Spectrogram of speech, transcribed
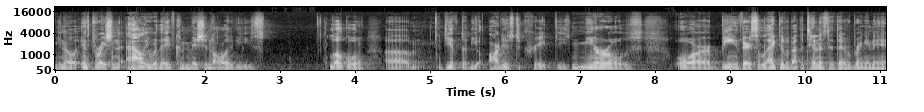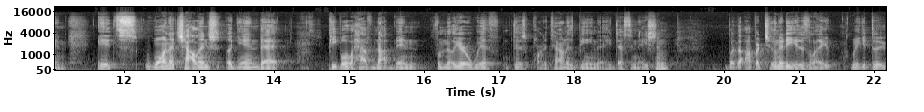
you know, Inspiration Alley, where they've commissioned all of these local um, DFW artists to create these murals or being very selective about the tenants that they're bringing in. It's one, a challenge again that people have not been familiar with this part of town as being a destination. But the opportunity is like we get to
